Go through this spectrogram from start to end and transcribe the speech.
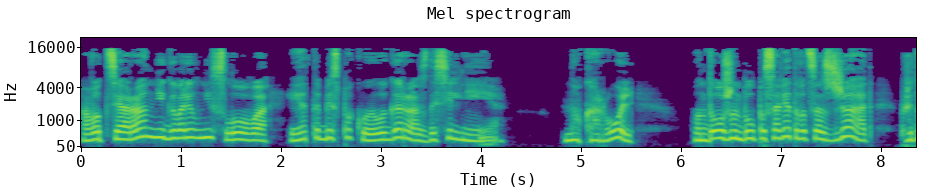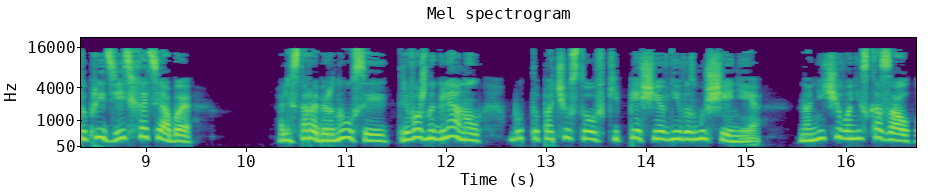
А вот Тиаран не говорил ни слова, и это беспокоило гораздо сильнее. Но король... Он должен был посоветоваться с Джад, предупредить хотя бы. Алистар обернулся и тревожно глянул, будто почувствовав кипящее в ней возмущение, но ничего не сказал,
